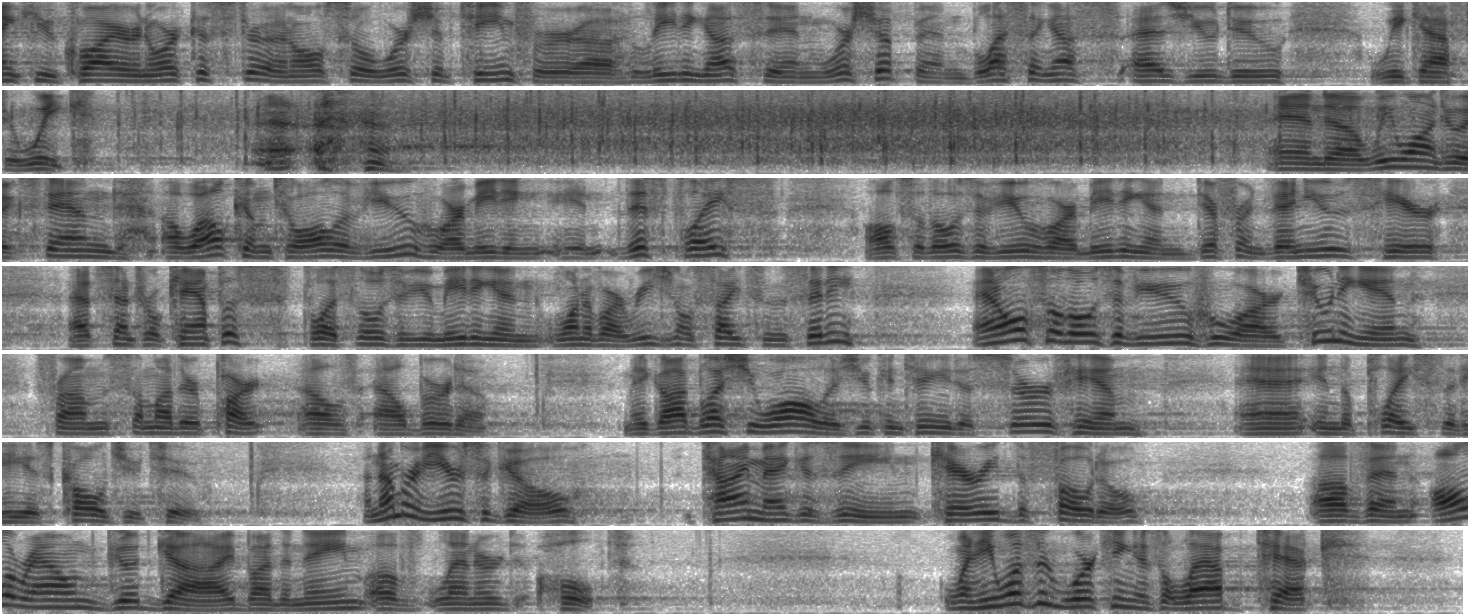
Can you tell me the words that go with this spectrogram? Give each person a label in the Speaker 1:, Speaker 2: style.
Speaker 1: Thank you, choir and orchestra, and also worship team for uh, leading us in worship and blessing us as you do week after week. and uh, we want to extend a welcome to all of you who are meeting in this place, also those of you who are meeting in different venues here at Central Campus, plus those of you meeting in one of our regional sites in the city, and also those of you who are tuning in from some other part of Alberta. May God bless you all as you continue to serve Him uh, in the place that He has called you to. A number of years ago, Time magazine carried the photo of an all around good guy by the name of Leonard Holt. When he wasn't working as a lab tech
